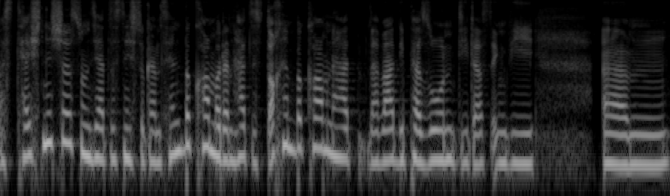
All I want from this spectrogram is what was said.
was Technisches und sie hat es nicht so ganz hinbekommen oder dann hat sie es doch hinbekommen, da, hat, da war die Person, die das irgendwie, ähm,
